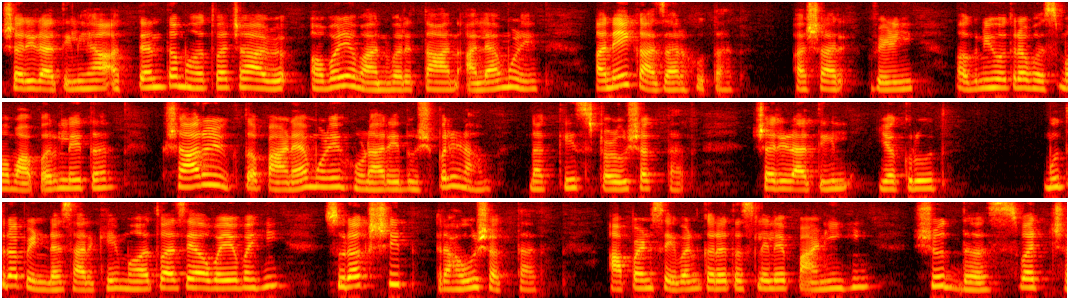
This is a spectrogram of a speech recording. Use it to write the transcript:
शरीरातील ह्या अत्यंत महत्त्वाच्या अव अवयवांवर ताण आल्यामुळे अनेक आजार होतात. अशा वेळी अग्निहोत्र भस्म वापरले तर क्षारयुक्त पाण्यामुळे होणारे दुष्परिणाम नक्कीच टळू शकतात. शरीरातील यकृत मूत्रपिंडसारखे महत्त्वाचे अवयवही सुरक्षित राहू शकतात. आपण सेवन करत असलेले पाणीही शुद्ध स्वच्छ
